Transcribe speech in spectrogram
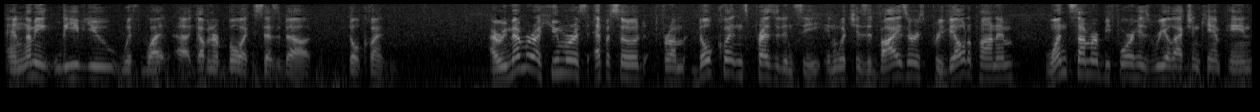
And let me leave you with what uh, Governor Bullock says about Bill Clinton. I remember a humorous episode from Bill Clinton's presidency in which his advisors prevailed upon him one summer before his reelection campaign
